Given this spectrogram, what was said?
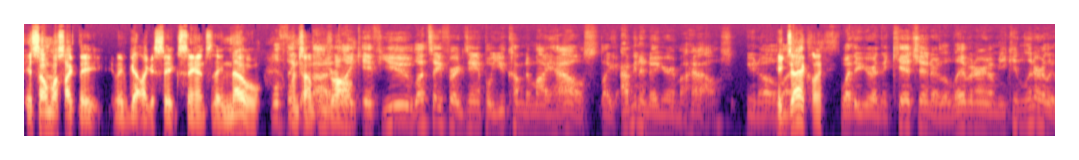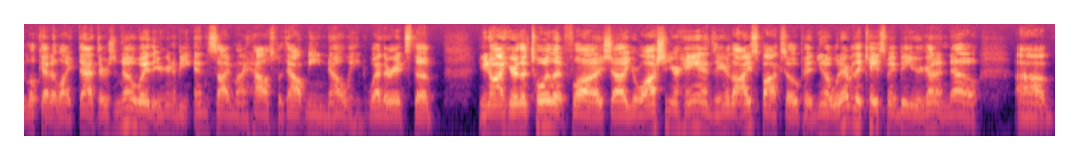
it's almost like they they've got like a sixth sense. They know. Well, When something's wrong. Like if you, let's say for example, you come to my house, like I'm gonna know you're in my house. You know. like, Exactly. whether you're in the kitchen or the living room, you can literally look at it like that. There's no way that you're going to be inside my house without me knowing. Whether it's the, you know, I hear the toilet flush, uh, you're washing your hands, I hear the ice box open, you know, whatever the case may be, you're going to know. Um,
